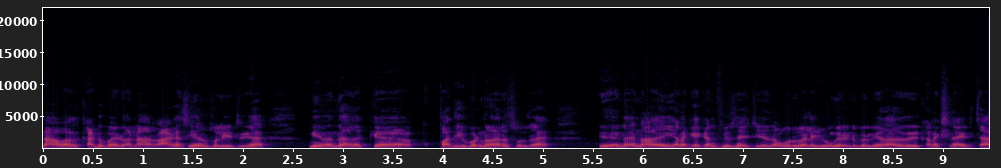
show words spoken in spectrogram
நான் அவள் கடுப்பாயிடுவேன் நான் ரகசியம்னு சொல்லிட்டு இருக்கேன். நீ வந்து அதை கே பதிவு பண்ணுவார சொல்கிற இது என்ன? நான் எனக்கே கன்ஃபியூஸ் ஆயிடுச்சு. இதுதான் ஒருவேளை இவங்க ரெண்டு பேருக்கும் ஏதாவது கனெக்ஷன் ஆகிடுச்சா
